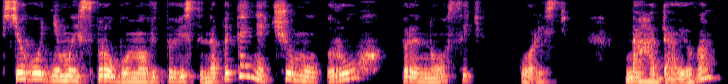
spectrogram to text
Сьогодні ми спробуємо відповісти на питання, чому рух приносить користь. Нагадаю вам,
